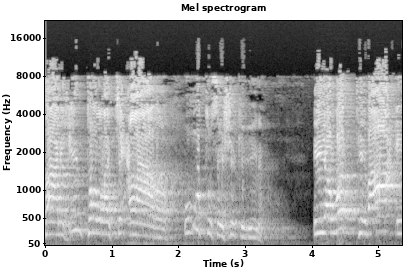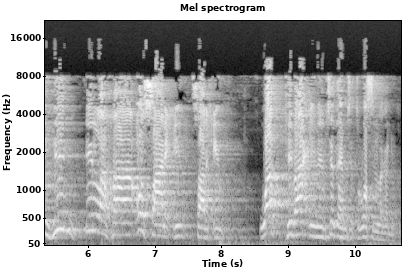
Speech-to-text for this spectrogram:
saalixiintoo la jeclaado uu u tusay shirkigiina. Iyo watibaacihim in la raaco saalixiin saalixiinta watibaacihim hamsada hamsatulwasli laga dhigo.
